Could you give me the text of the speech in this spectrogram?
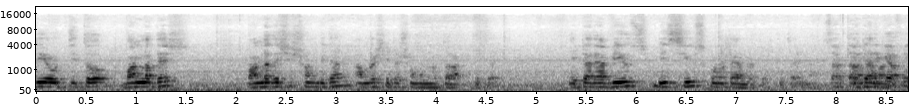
দিয়ে অর্জিত বাংলাদেশ বাংলাদেশের সংবিধান আমরা সেটা সমুন্নত রাখতে চাই। এটার অ্যাবিউজ মিসইউজ কোনোটাই আমরা করতে চাই না। স্যার তার এটা মানে আপনি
